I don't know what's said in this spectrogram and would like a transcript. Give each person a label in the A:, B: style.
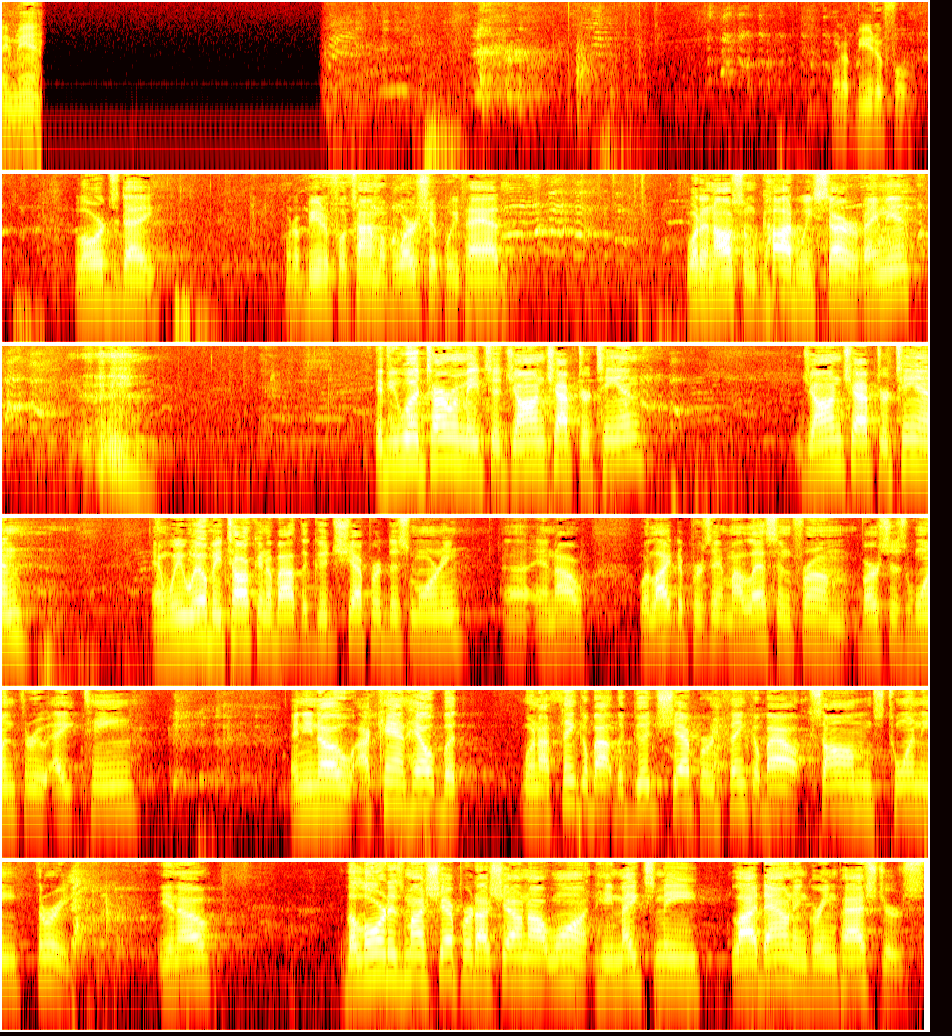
A: Amen. What a beautiful Lord's Day. What a beautiful time of worship we've had. What an awesome God we serve. Amen. if you would turn with me to John chapter 10. John chapter 10. And we will be talking about the Good Shepherd this morning. Uh, and I would like to present my lesson from verses 1 through 18. And you know, I can't help but when I think about the Good Shepherd, think about Psalms 23. You know, the Lord is my shepherd, I shall not want. He makes me lie down in green pastures.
